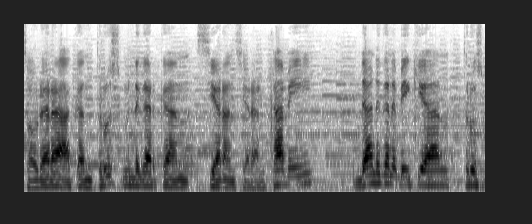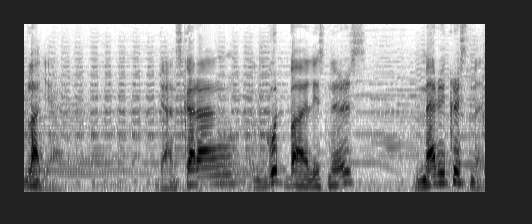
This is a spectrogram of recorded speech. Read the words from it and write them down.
saudara akan terus mendengarkan siaran-siaran kami dan dengan demikian terus belajar. Dan sekarang, goodbye listeners. Merry Christmas.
